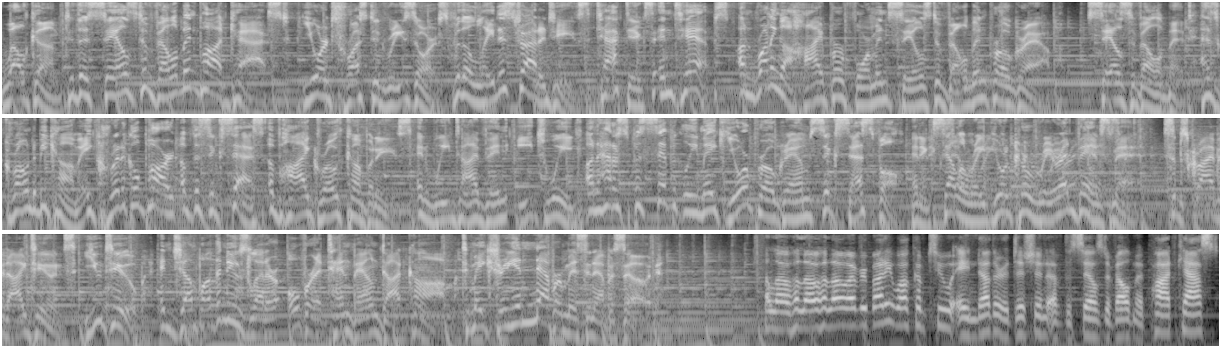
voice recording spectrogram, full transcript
Welcome to the Sales Development Podcast, your trusted resource for the latest strategies, tactics, and tips on running a high performance sales development program. Sales development has grown to become a critical part of the success of high growth companies, and we dive in each week on how to specifically make your program successful and accelerate your career advancement. Subscribe at iTunes, YouTube, and jump on the newsletter over at tenbound.com to make sure you never miss an episode. Hello, hello, hello, everybody. Welcome to another edition of the Sales Development Podcast.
